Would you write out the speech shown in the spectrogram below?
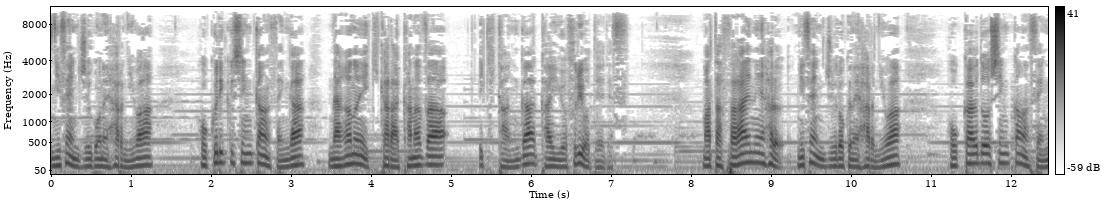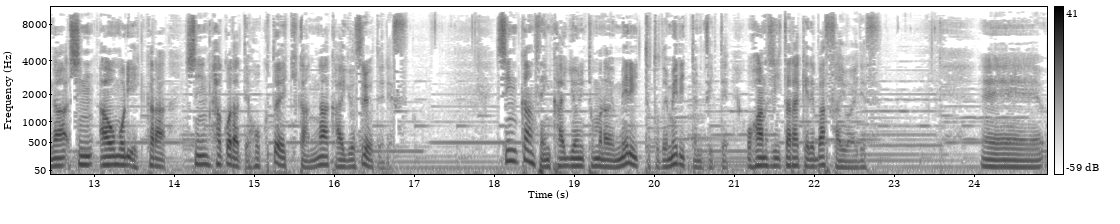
2015年春には、北陸新幹線が長野駅から金沢駅間が開業する予定です。また再来年春、2016年春には、北海道新幹線が新青森駅から新函館北斗駅間が開業する予定です。新幹線開業に伴うメリットとデメリットについてお話しいただければ幸いです。えー、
